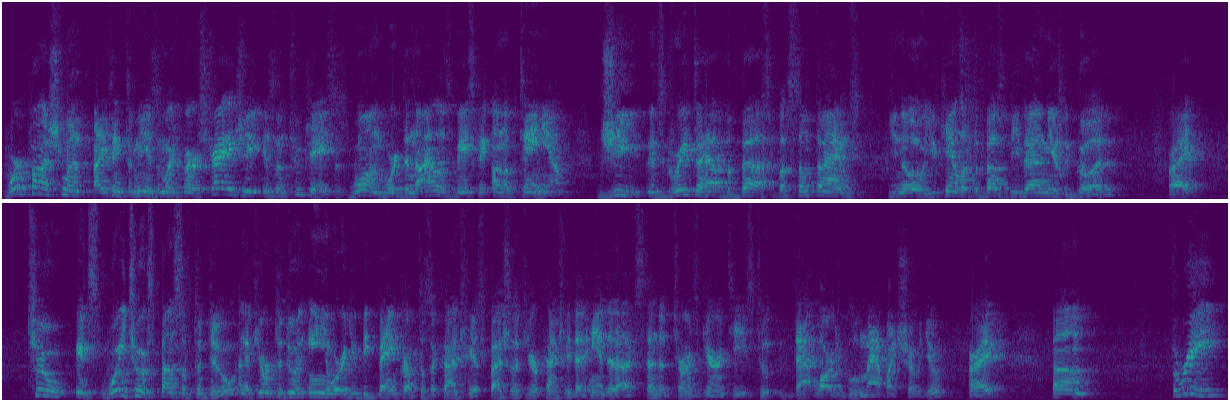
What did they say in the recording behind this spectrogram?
Where punishment, I think to me, is a much better strategy is in two cases. One, where denial is basically unobtainium. Gee, it's great to have the best, but sometimes, you know, you can't let the best be the enemy of the good, right? Two, it's way too expensive to do, and if you were to do it anywhere, you'd be bankrupt as a country, especially if you're a country that handed out extended deterrence guarantees to that large blue map I showed you, all right? Um, three,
